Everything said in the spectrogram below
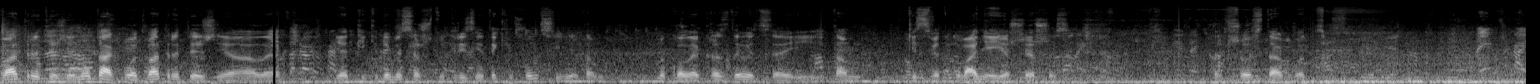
два-три тижні. Ну так, от два-три тижні, але я тільки дивлюся, що тут різні такі функції. є. Там Микола якраз дивиться, і там якісь святкування є, ще щось. Так що ось так от. A nie, poczekaj,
